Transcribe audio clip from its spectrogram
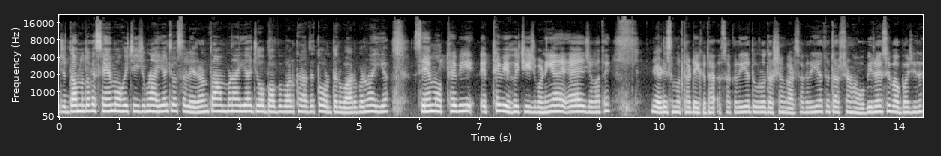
ਜਿੱਦਾਂ ਮਤਲਬ ਕਿ ਸੇਮ ਉਹੀ ਚੀਜ਼ ਬਣਾਈ ਆ, ਜੋ ਸਲੇਰਨ ਧਾਮ ਬਣਾਈ ਆ, ਜੋ ਬਾਬਾ ਬਾਲਕਨਾਥ ਦੇ ਧੌੜ ਦਰਬਾਰ ਬਣਾਈ ਆ ਸੇਮ ਉੱਥੇ ਵੀ ਇੱਥੇ ਵੀ ਇਹੋ ਹੀ ਚੀਜ਼ ਬਣੀ ਹੈ ਇਹ ਜਗ੍ਹਾ ਤੇ ਲੇਡੀਜ਼ ਮੱਥਾ ਟੇਕ ਸਕਦੀ ਹੈ ਦੂਰੋਂ ਦਰਸ਼ਨ ਕਰ ਸਕਦੀ ਹੈ ਤੇ ਦਰਸ਼ਨ ਹੋ ਵੀ ਰਹੇ ਸੀ ਬਾਬਾ ਜੀ ਦੇ।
